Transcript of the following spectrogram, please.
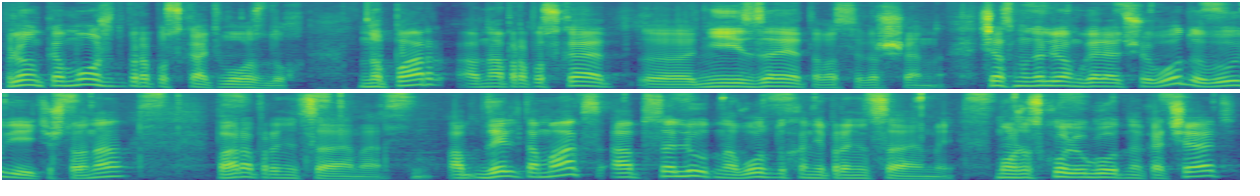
Пленка может пропускать воздух, но пар она пропускает э, не из-за этого совершенно. Сейчас мы нальем горячую воду, вы увидите, что она паропроницаемая. А Дельта Макс абсолютно воздухонепроницаемый. Можно сколь угодно качать,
